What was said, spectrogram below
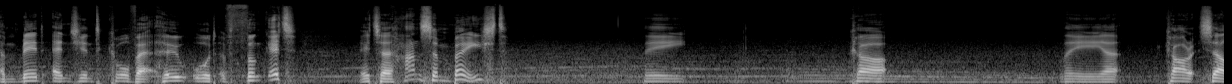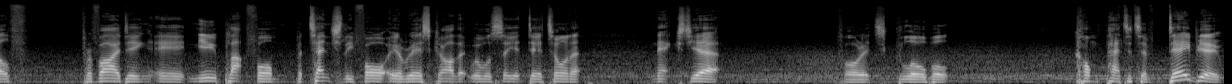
A mid engined Corvette, who would have thunk it? It's a handsome beast. The car, the uh, car itself, providing a new platform potentially for a race car that we will see at Daytona next year for its global competitive debut.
